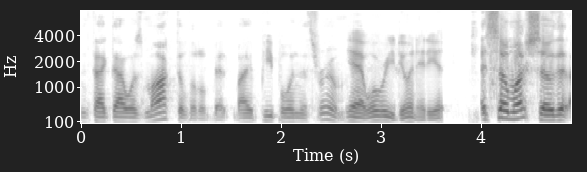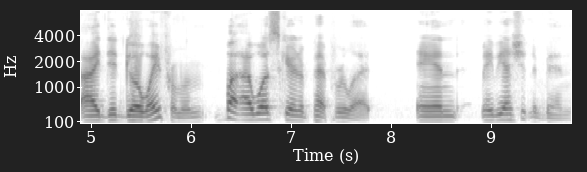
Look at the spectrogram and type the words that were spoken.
In fact, I was mocked a little bit by people in this room. yeah, what were you doing, idiot? So much so that I did go away from him, but I was scared of Pep Roulette, and maybe I shouldn't have been.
